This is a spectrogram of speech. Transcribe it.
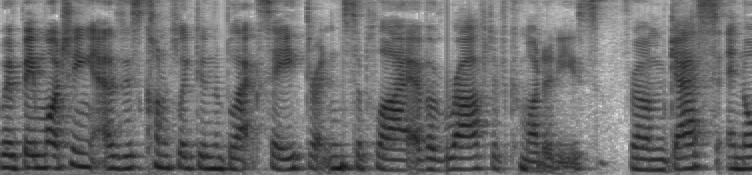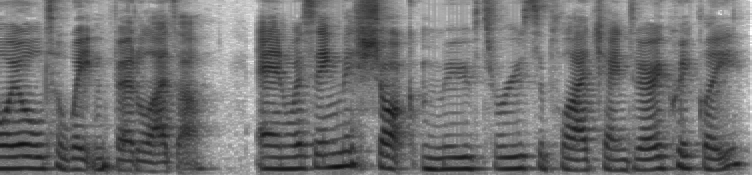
We've been watching as this conflict in the Black Sea threatens supply of a raft of commodities, from gas and oil to wheat and fertilizer. And we're seeing this shock move through supply chains very quickly,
